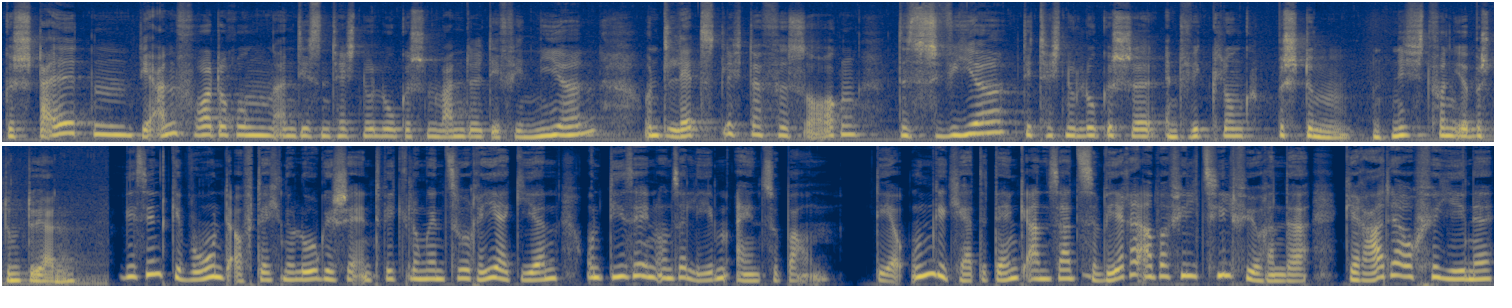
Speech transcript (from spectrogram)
gestalten, die Anforderungen an diesen technologischen Wandel definieren und letztlich dafür sorgen, dass wir die technologische Entwicklung bestimmen und nicht von ihr bestimmt werden. Wir sind gewohnt, auf technologische Entwicklungen zu reagieren und diese in unser Leben einzubauen. Der umgekehrte Denkansatz wäre aber viel zielführender, gerade auch für jene,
